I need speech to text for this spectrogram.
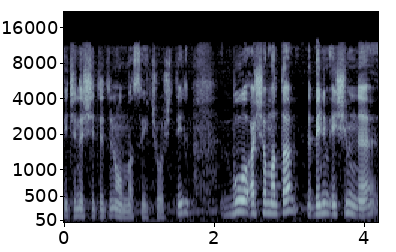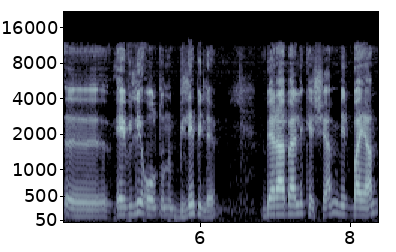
içinde şiddetin olması hiç hoş değil. Bu aşamada benim eşimle e, evli olduğunu bile bile beraberlik yaşayan bir bayan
